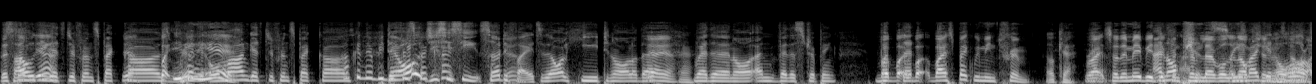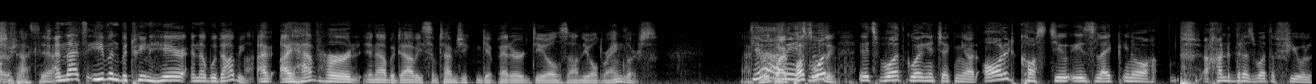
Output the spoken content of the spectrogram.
There's some- Saudi yeah. gets different spec Yeah. cars. But even Riyadh- here- Oman gets different spec cars. How can there be different things? They're all spec cars? GCC certified, so they're all heat and all of that, Yeah, yeah. Yeah. weather and all, and weather stripping. But, but, that- but by spec we mean trim, Okay. right? Yeah. So there may be a different trim options. level So and you option get and more options. options. Yeah. And that's even between here and Abu Dhabi. I, I have heard in Abu Dhabi sometimes you can get better deals on the old Wranglers. I've yeah, I mean, it's worth, it's worth going and checking out. All it costs you is like you know, a hundred dirhams worth of fuel,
